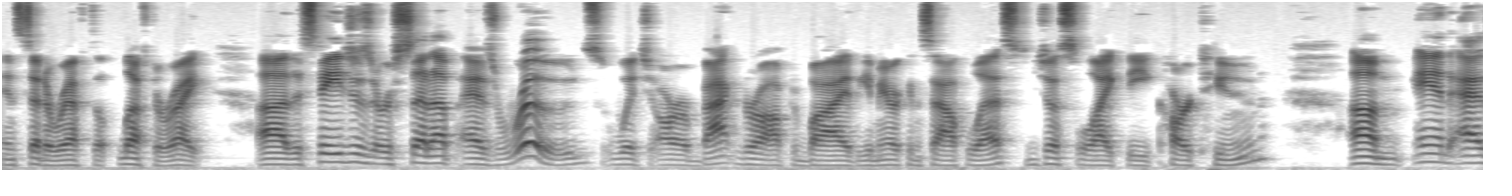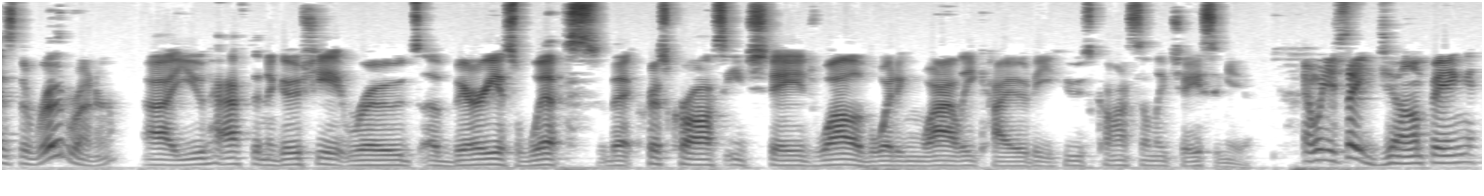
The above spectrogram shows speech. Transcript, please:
instead of left left to right. Uh, the stages are set up as roads, which are backdropped by the American Southwest, just like the cartoon. Um, and as the Roadrunner, uh, you have to negotiate roads of various widths that crisscross each stage while avoiding Wile E. Coyote, who's constantly chasing you. And when you say jumping,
